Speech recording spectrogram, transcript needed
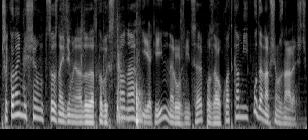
Przekonajmy się, co znajdziemy na dodatkowych stronach i jakie inne różnice, poza okładkami, uda nam się znaleźć.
